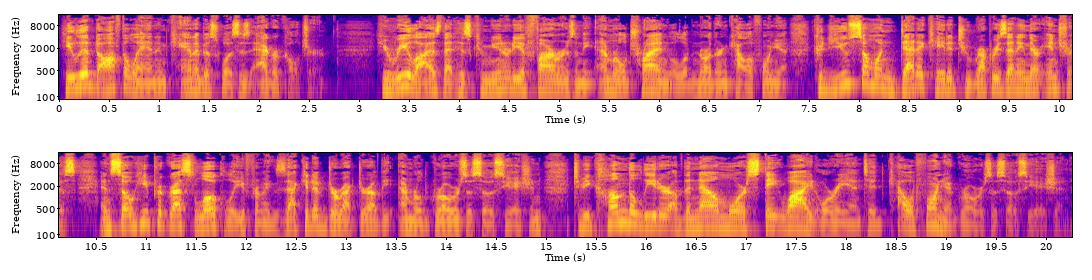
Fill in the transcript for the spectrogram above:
He lived off the land and cannabis was his agriculture. He realized that his community of farmers in the Emerald Triangle of Northern California could use someone dedicated to representing their interests, and so he progressed locally from executive director of the Emerald Growers Association to become the leader of the now more statewide oriented California Growers Association.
